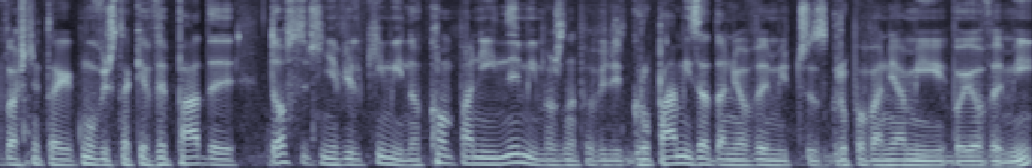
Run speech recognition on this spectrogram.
właśnie, tak jak mówisz, takie wypady dosyć niewielkimi, no kompanijnymi, można powiedzieć, grupami zadaniowymi czy zgrupowaniami bojowymi.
